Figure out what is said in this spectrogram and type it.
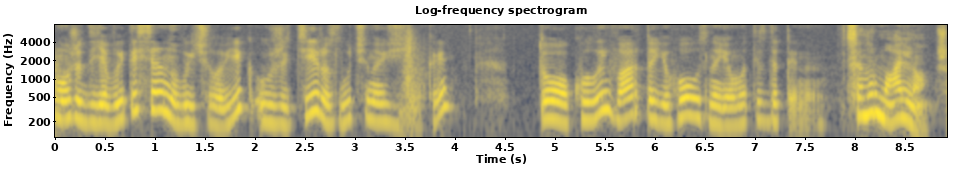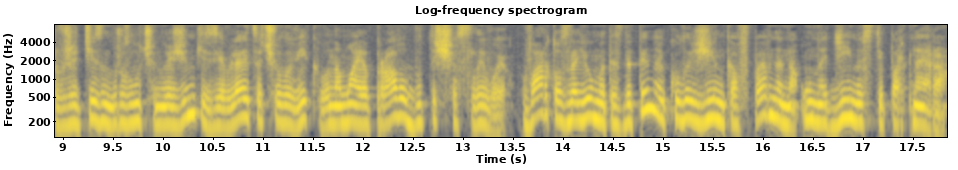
може з'явитися новий чоловік у житті розлученої жінки. То коли варто його ознайомити з дитиною? Це нормально, що в житті з розлученої жінки з'являється чоловік. Вона має право бути щасливою. Варто знайомити з дитиною, коли жінка впевнена у надійності партнера,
